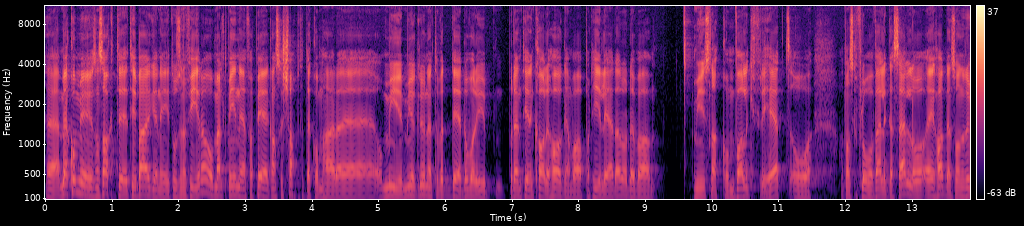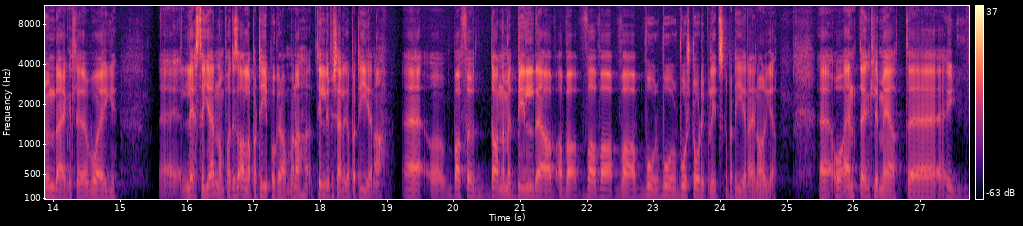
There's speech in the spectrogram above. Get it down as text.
Eh, Men jeg kom jo som sagt til Bergen i 2004 og meldte meg inn i Frp ganske kjapt. etter jeg kom her. eh, Og mye, mye av grunnen til det, da var det jo på den tiden Carl I. Hagen var partileder, og det var mye snakk om valgfrihet og at man skal få lov å velge selv. Og jeg hadde en sånn runde egentlig hvor jeg eh, leste gjennom faktisk alle partiprogrammene til de forskjellige partiene. Eh, bare for å danne meg et bilde av, hva, hva, hva, hvor, hvor, hvor står de politiske partiene i Norge. Eh, og endte egentlig med at eh, jeg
